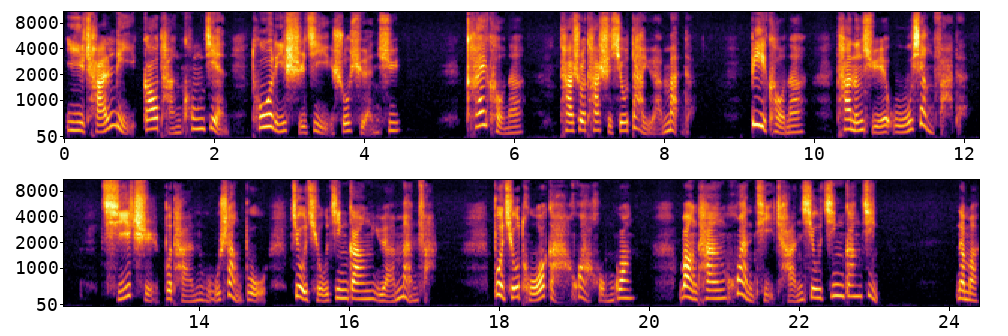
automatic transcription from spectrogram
以禅理高谈空见，脱离实际说玄虚。开口呢，他说他是修大圆满的；闭口呢，他能学无相法的。启齿不谈无上部，就求金刚圆满法，不求陀嘎化红光，妄贪幻体禅修金刚境。那么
